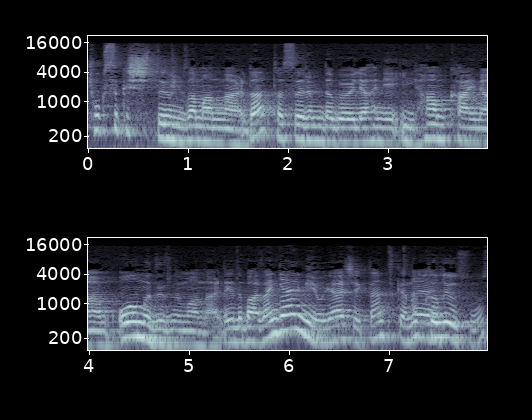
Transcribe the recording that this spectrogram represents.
çok sıkıştığım zamanlarda tasarımda böyle hani ilham kaynağım olmadığı zamanlarda ya da bazen gelmiyor gerçekten tıkanıp evet. kalıyorsunuz.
